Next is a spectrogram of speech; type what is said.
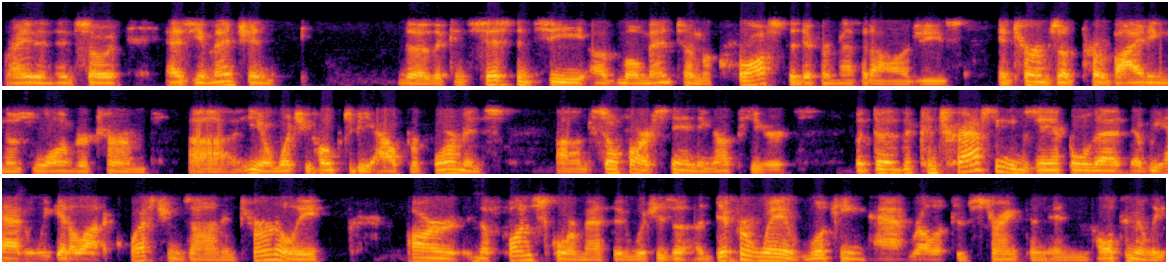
right? And, and so, as you mentioned, the, the consistency of momentum across the different methodologies in terms of providing those longer term, uh, you know, what you hope to be outperformance, um, so far standing up here. But the, the contrasting example that, that we have and we get a lot of questions on internally are the fund score method, which is a, a different way of looking at relative strength and, and ultimately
